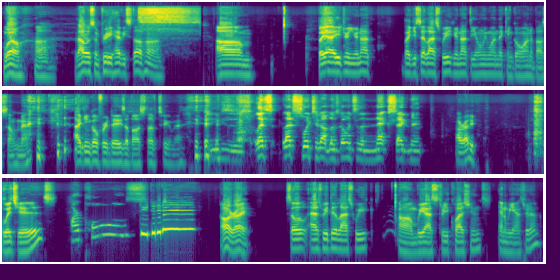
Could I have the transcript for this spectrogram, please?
Well, uh that was some pretty heavy stuff, huh? Um but yeah, Adrian, you're not like you said last week, you're not the only one that can go on about something, man. I can go for days about stuff too, man. Jesus, let's let's switch it up. Let's go into the next segment. Alrighty. Which is Our polls. All right. So as we did last week, um, we asked three questions and we answered them.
